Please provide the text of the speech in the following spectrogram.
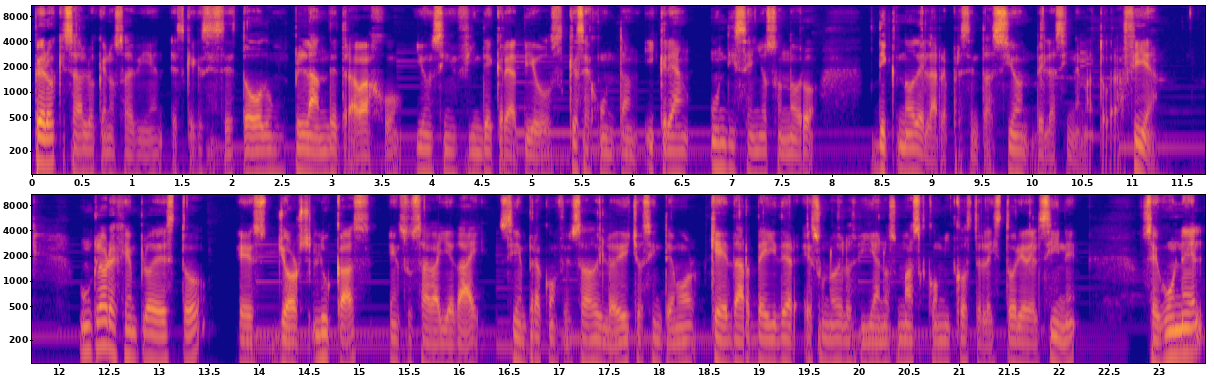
pero quizá lo que no sabían es que existe todo un plan de trabajo y un sinfín de creativos que se juntan y crean un diseño sonoro digno de la representación de la cinematografía. Un claro ejemplo de esto es George Lucas en su saga Jedi. Siempre ha confesado y lo ha dicho sin temor que Darth Vader es uno de los villanos más cómicos de la historia del cine. Según él,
